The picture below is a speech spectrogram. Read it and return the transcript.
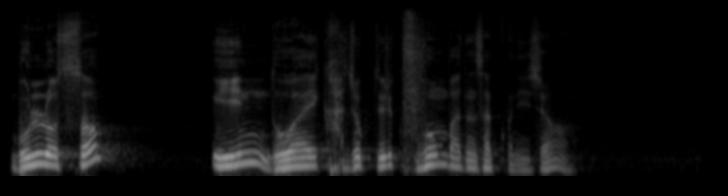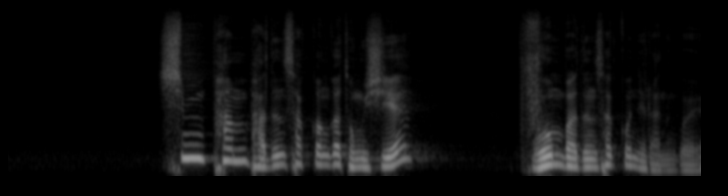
물로써 의인 노아의 가족들이 구원받은 사건이죠. 심판받은 사건과 동시에 구원받은 사건이라는 거예요.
